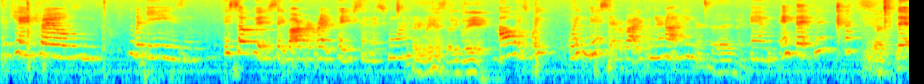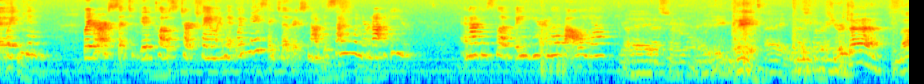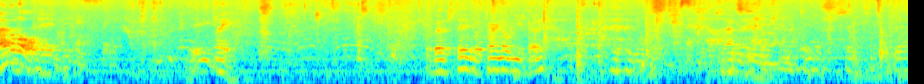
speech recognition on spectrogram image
The Cantrells and the McGee's and it's so good to see Barbara and Ray Peterson this morning. Amen. Always, we, we miss everybody when they're not here. Amen. And ain't that good? That we can, we are such a good, close church family that we miss each other. It's not the same when you're not here. And I just love being here and love all of y'all. Amen. It's your time, by the Lord. Amen. Amen. Brother Steve, we'll turn it over to you, buddy.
